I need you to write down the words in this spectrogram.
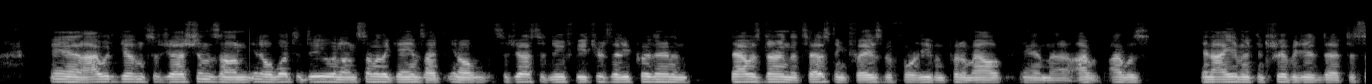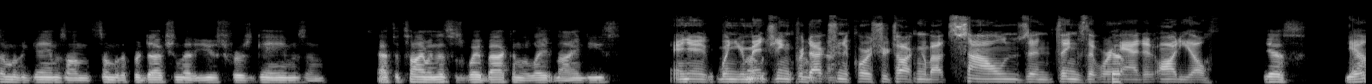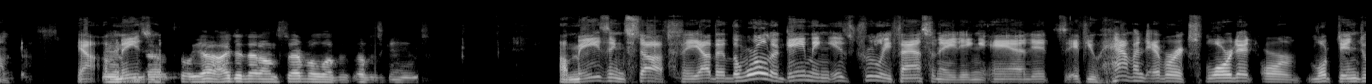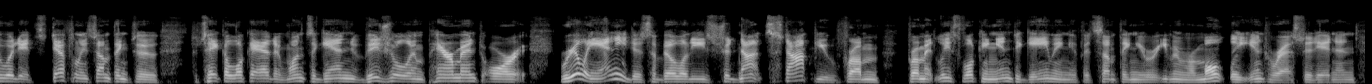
and I would give him suggestions on you know what to do, and on some of the games I you know suggested new features that he put in, and that was during the testing phase before he even put them out, and uh, I I was and I even contributed uh, to some of the games on some of the production that he used for his games and at the time, and this is way back in the late '90s. And it, when you're mentioning production, of course, you're talking about sounds and things that were yep. added, audio. Yes. Yep. Yeah. Yeah. Amazing. And, uh, so yeah, I did that on several of of his games. Amazing stuff. Yeah, the, the world of gaming is truly fascinating. And it's, if you haven't ever explored it or looked into it, it's definitely something to, to take a look at. And once again, visual impairment or really any disabilities should not stop you from, from at least looking into gaming if it's something you're even remotely interested in. And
